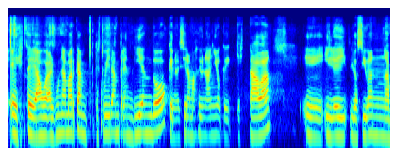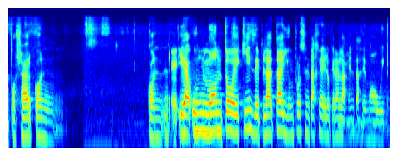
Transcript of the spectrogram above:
este, a alguna marca que estuviera emprendiendo, que no hiciera más de un año que, estaba, eh, y los iban a apoyar con, eh, era un monto X de plata y un porcentaje de lo que eran las ventas de Mowick.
